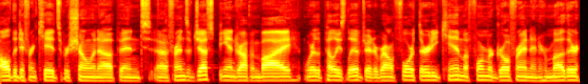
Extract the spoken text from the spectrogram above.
all the different kids were showing up, and uh, friends of Jeff's began dropping by where the Pelleys lived. At around 4:30, Kim, a former girlfriend, and her mother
